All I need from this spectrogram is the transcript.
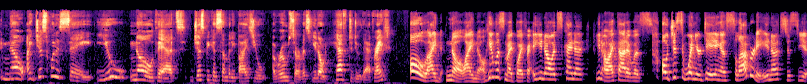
No, I just want to say you know that just because somebody buys you a room service, you don't have to do that, right? Oh, I know, I know. He was my boyfriend. You know, it's kind of, you know, I thought it was, oh, just when you're dating a celebrity, you know, it's just you,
